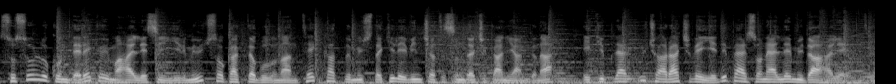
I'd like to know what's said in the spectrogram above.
Susurluk'un Dereköy Mahallesi 23 sokakta bulunan tek katlı müstakil evin çatısında çıkan yangına, ekipler 3 araç ve 7 personelle müdahale etti.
